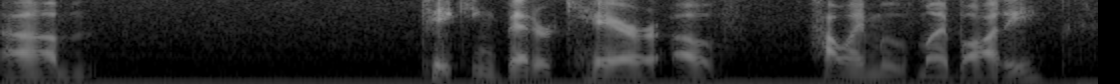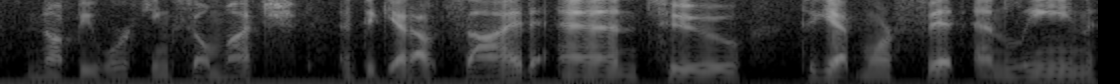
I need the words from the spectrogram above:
um, taking better care of how I move my body not be working so much and to get outside and to to get more fit and lean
